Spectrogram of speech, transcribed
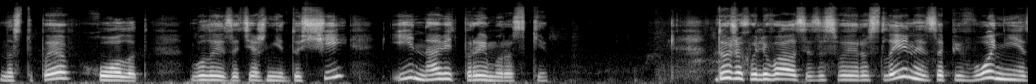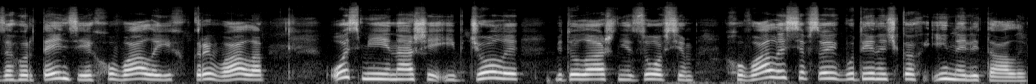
наступив холод. Були затяжні дощі і навіть приморозки. Дуже хвилювалася за свої рослини, за півонії, за гортензії, ховала їх, вкривала. Осмії наші і бджоли бідолашні зовсім ховалися в своїх будиночках і не літали.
